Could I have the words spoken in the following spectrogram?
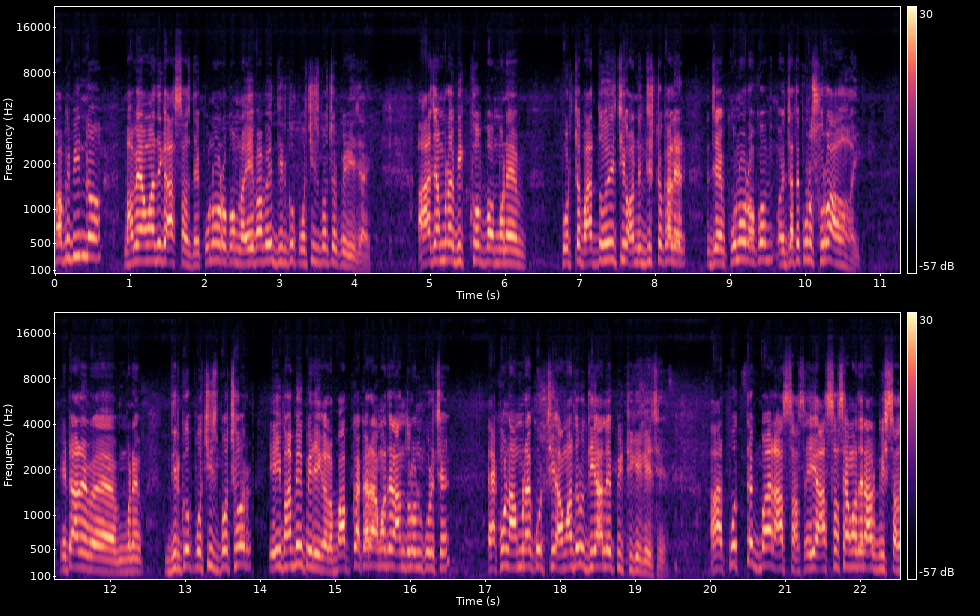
বা বিভিন্নভাবে আমাদেরকে আশ্বাস দেয়। কোনো রকম না। এইভাবে দীর্ঘ পঁচিশ বছর পেরিয়ে যায়। আজ আমরা বিক্ষোভ মানে করতে বাধ্য হয়েছি অনির্দিষ্টকালের যে কোনো রকম, যাতে কোনো সুরাহা হয়। এটার মানে দীর্ঘ পঁচিশ বছর এইভাবেই পেরিয়ে গেল। বাপ কাকারা আমাদের আন্দোলন করেছে। এখন আমরা করছি আমাদেরও দেয়ালে পিঠ থেকে গেছে। আর প্রত্যেকবার আশ্বাস এই আশ্বাসে আমাদের আর বিশ্বাস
